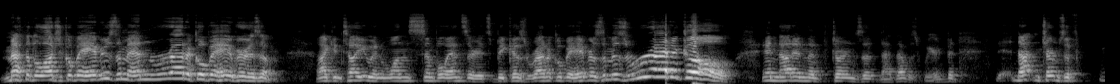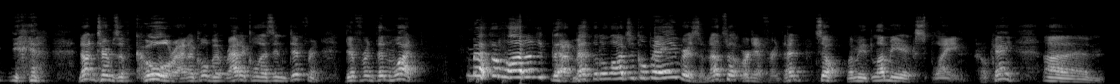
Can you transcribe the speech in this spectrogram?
methodological behaviorism and radical behaviorism? I can tell you in one simple answer, it's because radical behaviorism is radical! And not in the terms of, that, that was weird, but not in terms of, not in terms of cool radical, but radical as in different. Different than what? Methodological, methodological behaviorism. That's what we're different then. So let me let me explain. Okay. Um,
